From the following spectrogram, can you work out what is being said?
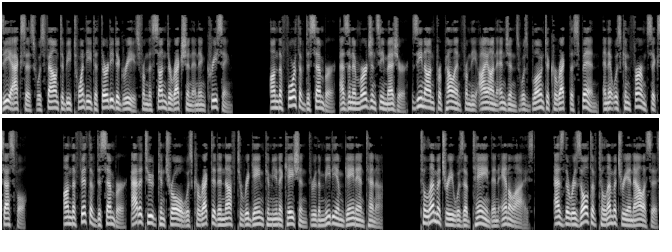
z-axis was found to be 20 to 30 degrees from the sun direction and increasing. On 4 December, as an emergency measure, xenon propellant from the ion engines was blown to correct the spin, and it was confirmed successful. On 5 December, attitude control was corrected enough to regain communication through the medium-gain antenna. Telemetry was obtained and analyzed. As the result of telemetry analysis,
